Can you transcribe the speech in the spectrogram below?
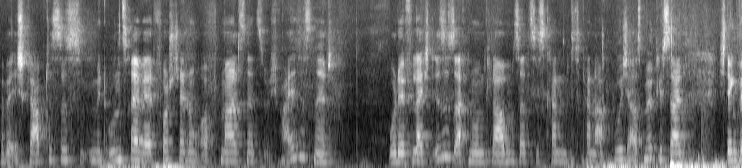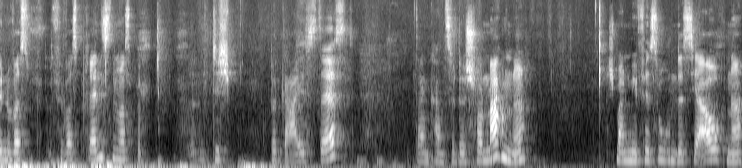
Aber ich glaube, das ist mit unserer Wertvorstellung oftmals nicht so. Ich weiß es nicht. Oder vielleicht ist es auch nur ein Glaubenssatz. Das kann, das kann auch durchaus möglich sein. Ich denke, wenn du was für was brennst und was be dich begeisterst, dann kannst du das schon machen, ne? Ich meine, wir versuchen das ja auch, ne?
